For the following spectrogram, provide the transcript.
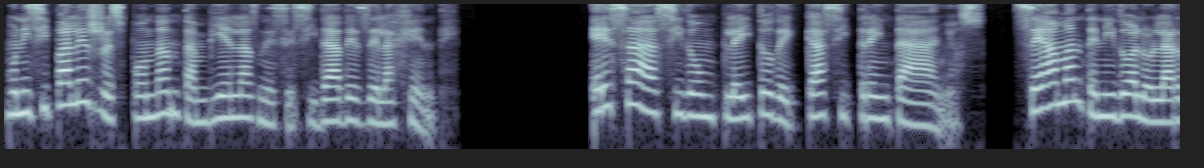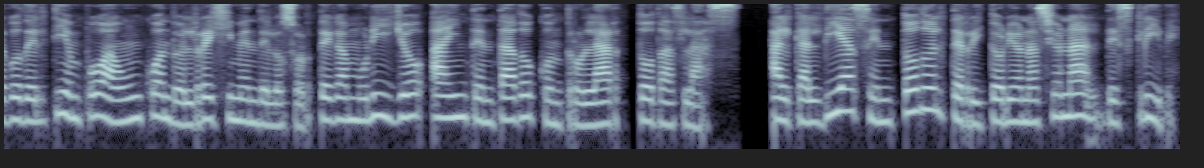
municipales respondan también las necesidades de la gente. Esa ha sido un pleito de casi 30 años. Se ha mantenido a lo largo del tiempo aun cuando el régimen de los Ortega Murillo ha intentado controlar todas las alcaldías en todo el territorio nacional, describe.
